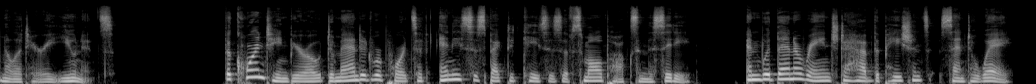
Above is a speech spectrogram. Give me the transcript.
military units. The Quarantine Bureau demanded reports of any suspected cases of smallpox in the city and would then arrange to have the patients sent away.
